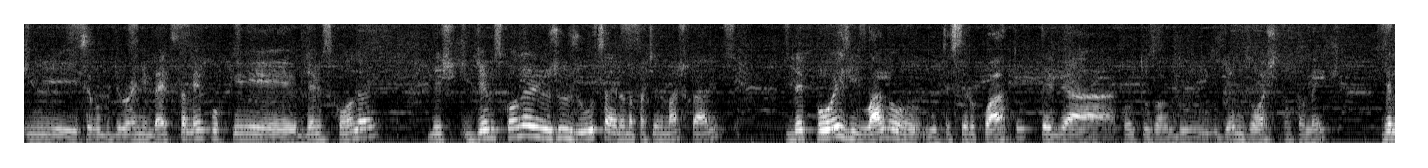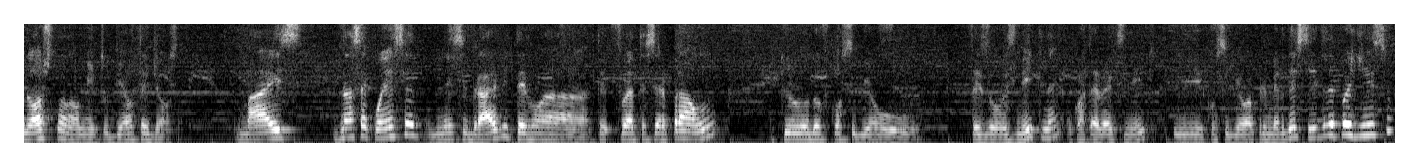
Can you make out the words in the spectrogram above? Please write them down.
E seu grupo de running backs também, porque James Conner, James Conner e o Juju saíram da partida machucados. Depois, lá no, no, terceiro quarto, teve a contusão do James Washington também. James Washington não, minto, Deontay Johnson. Mas na sequência, nesse drive, teve uma. Foi a terceira para um, que o Rudolph conseguiu fez o sneak, né? O quarterback sneak e conseguiu a primeira descida. Depois disso,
